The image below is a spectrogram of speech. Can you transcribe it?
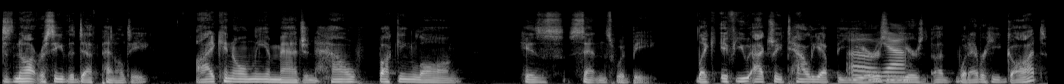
does not receive the death penalty, I can only imagine how fucking long his sentence would be. Like, if you actually tally up the Oh, years yeah. and years, uh, whatever he got,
